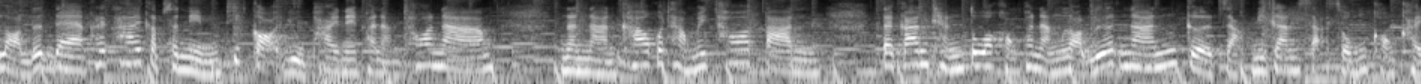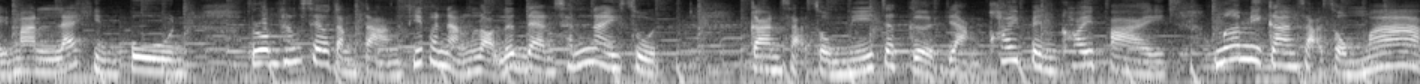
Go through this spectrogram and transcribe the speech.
หลอดเลือดแดงคล้ายๆ กับสนิมที่เกาะอยู่ภายในผนังท่อน้ำนานๆเข้าก็ทำให้ท่อตัน แต่การแข็งตัวของผนังหลอดเลือดนั้น เกิดจากมีการสะสมของไขมันและหินปูน รวมทั้งเซลล์ต่างๆ ที่ผนังหลอดเลือดแดงชั้นในสุด การสะสมนี้จะเกิดอย่างค่อยเป็นค่อยไป เมื่อมีการสะสมมาก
